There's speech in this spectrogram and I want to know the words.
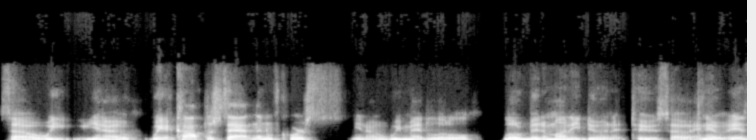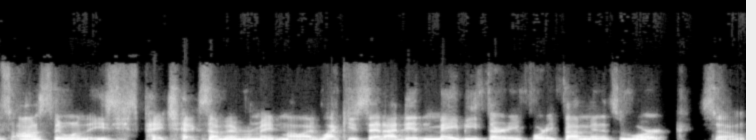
So we, you know, we accomplished that, and then of course, you know, we made a little little bit of money doing it too. So, and it, it's honestly one of the easiest paychecks I've ever made in my life. Like you said, I did maybe 30, 45 minutes of work. So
